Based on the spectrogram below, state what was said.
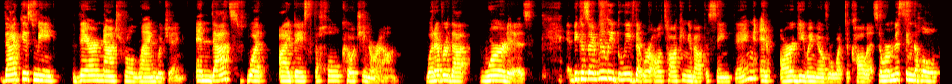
that gives me their natural languaging. And that's what I base the whole coaching around, whatever that word is. Because I really believe that we're all talking about the same thing and arguing over what to call it. So, we're missing the whole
